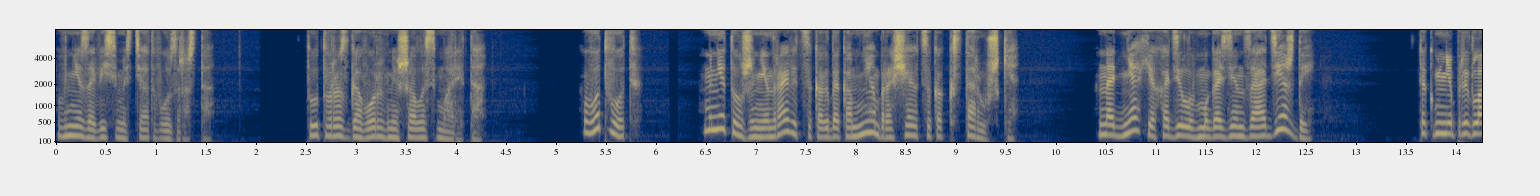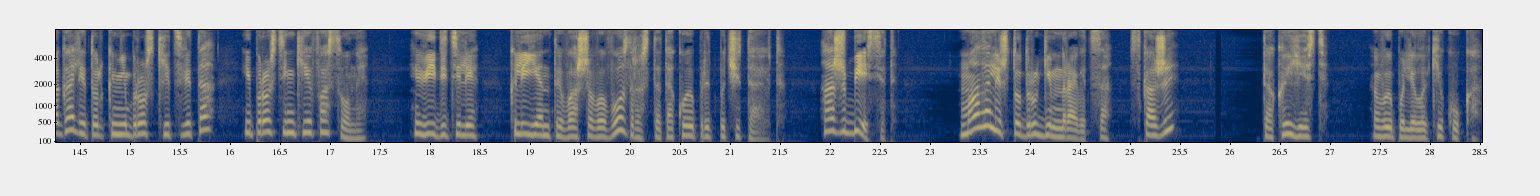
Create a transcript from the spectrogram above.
вне зависимости от возраста». Тут в разговор вмешалась Марита. «Вот-вот. Мне тоже не нравится, когда ко мне обращаются как к старушке. На днях я ходила в магазин за одеждой, так мне предлагали только неброские цвета и простенькие фасоны. Видите ли, клиенты вашего возраста такое предпочитают. Аж бесит. Мало ли что другим нравится, скажи. Так и есть, выпалила Кикука.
